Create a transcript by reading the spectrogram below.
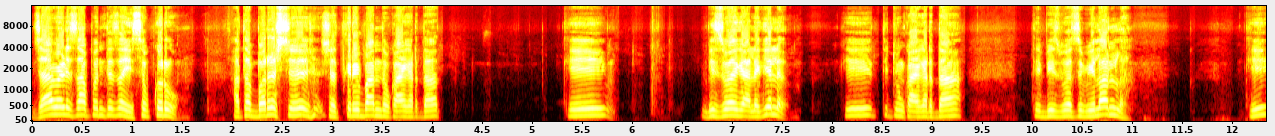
ज्या वेळेस आपण त्याचा हिशोब करू आता बरेचसे शेतकरी बांधव काय करतात की बिजवाय घ्यायला गेलं की तिथून काय करता ते बिजवायचं बिल आणलं की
